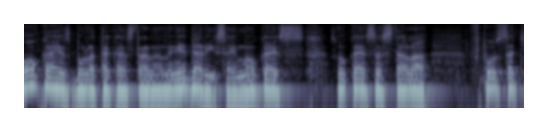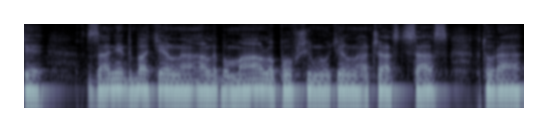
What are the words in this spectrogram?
OKS bola taká strana, ale nedarí sa im. OKS, z OKS sa stala v podstate zanedbateľná alebo málo povšimnutelná časť SAS, ktorá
